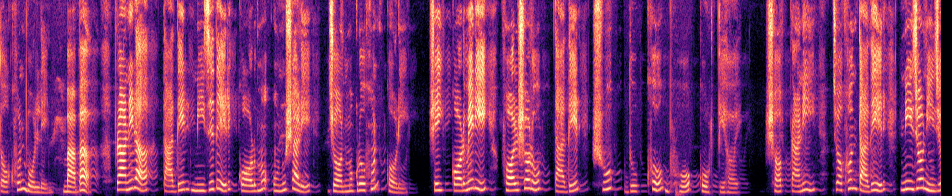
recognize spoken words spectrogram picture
তখন বললেন, বাবা, প্রাণীরা তাদের নিজেদের কর্ম অনুসারে জন্মগ্রহণ করে। সেই কর্মেরই ফলস্বরূপ তাদের সুখ, দুঃখ ভোগ করতে হয়। সব প্রাণী যখন তাদের নিজ নিজ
